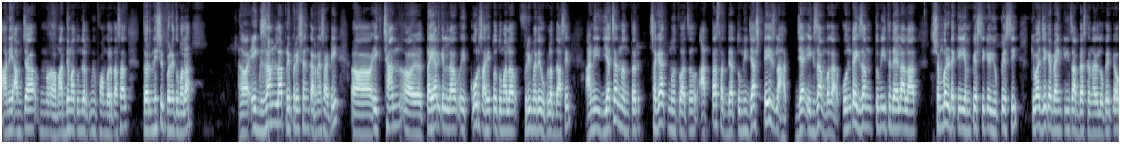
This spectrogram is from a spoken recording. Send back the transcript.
आणि आमच्या माध्यमातून जर तुम्ही फॉर्म भरत असाल तर निश्चितपणे तुम्हाला एक्झामला प्रिपरेशन करण्यासाठी एक छान तयार केलेला एक कोर्स आहे तो तुम्हाला फ्रीमध्ये उपलब्ध असेल. आणि याच्यानंतर सगळ्यात महत्वाचं आता सध्या तुम्ही ज्या स्टेजला आहात ज्या एक्झाम बघा कोणत्या एक्झाम तुम्ही इथे द्यायला आलात शंभर टक्के एमपीएससी किंवा युपीएससी किंवा जे काही बँकिंगचा अभ्यास करणारे लोक आहेत किंवा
